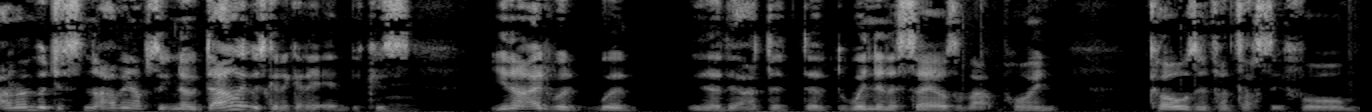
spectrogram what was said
I remember just not having absolutely no doubt he was going to get it in because mm. United were, were, you know, they had the, the, the wind in the sails at that point. Cole's in fantastic form,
